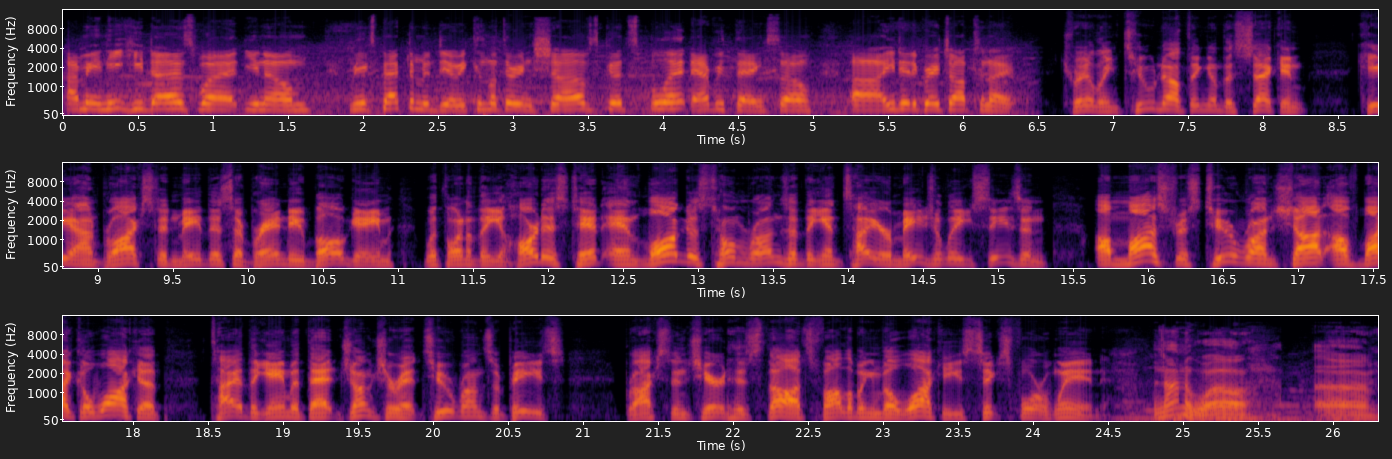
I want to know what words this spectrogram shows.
I mean, he, he does what, you know, we expect him to do. He can look there and shoves, good split, everything. So uh, he did a great job tonight. Trailing 2 0 in the second. Keon Broxton made this a brand new ball game with one of the hardest hit and longest home runs of the entire Major League season. A monstrous two run shot of Michael Wacha tied the game at that juncture at two runs apiece. Broxton shared his thoughts following Milwaukee's 6 4 win. Not in a while. Um,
